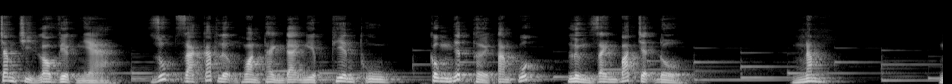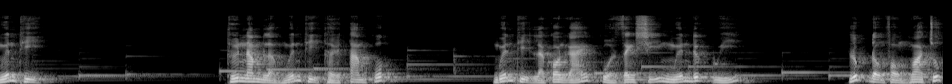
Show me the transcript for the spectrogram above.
chăm chỉ lo việc nhà, giúp Gia Cát Lượng hoàn thành đại nghiệp thiên thu, công nhất thời Tam Quốc, lừng danh bát trận đồ. 5. Nguyễn Thị Thứ năm là Nguyễn Thị thời Tam Quốc. Nguyễn Thị là con gái của danh sĩ Nguyễn Đức Úy. Lúc động phòng hoa trúc,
